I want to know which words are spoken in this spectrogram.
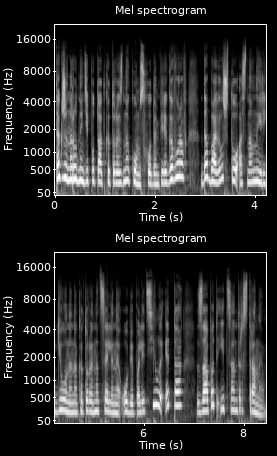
Также народный депутат, который знаком с ходом переговоров, добавил, что основные регионы, на которые нацелены обе политсилы, это Запад и центр страны.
